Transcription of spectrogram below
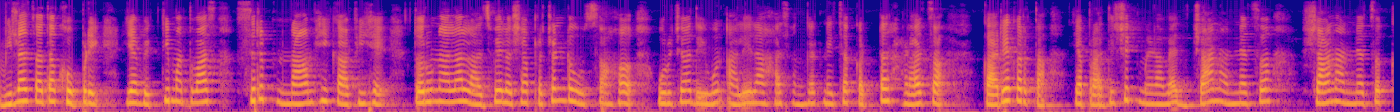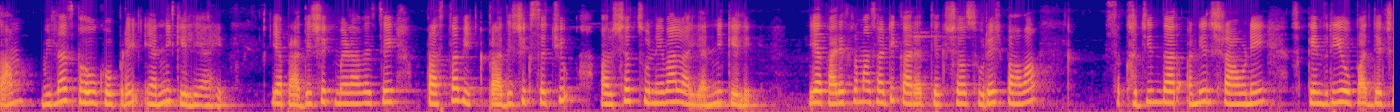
विलासदादा खोपडे या व्यक्तिमत्वास सिर्फ नाम ही काफी है. तरुणाला लाजवेल अशा प्रचंड उत्साह ऊर्जा देऊन आलेला हा संघटनेचा कट्टर हाडाचा कार्यकर्ता या प्रादेशिक मेळाव्यात जान आणण्याचं शान आणण्याचं काम विलासभाऊ खोपडे यांनी केले आहे. या प्रादेशिक मेळाव्याचे प्रास्ताविक प्रादेशिक सचिव अर्शद सुनेवाला यांनी केले. या कार्यक्रमासाठी कार्याध्यक्ष सुरेश बावा स खजिनदार अनिल श्रावणे केंद्रीय उपाध्यक्ष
